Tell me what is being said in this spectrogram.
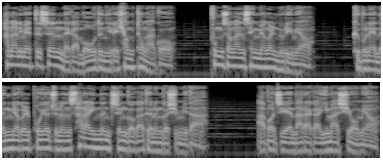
하나님의 뜻은 내가 모든 일에 형통하고 풍성한 생명을 누리며 그분의 능력을 보여주는 살아있는 증거가 되는 것입니다. 아버지의 나라가 임하시오며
